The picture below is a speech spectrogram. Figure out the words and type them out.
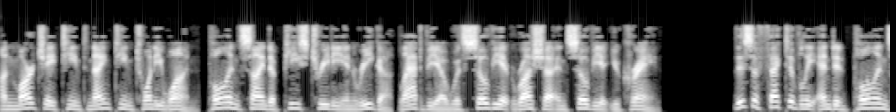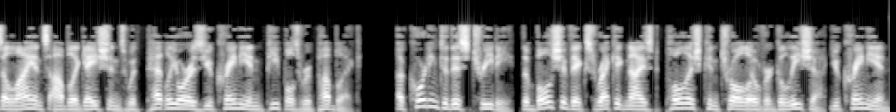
On March 18, 1921, Poland signed a peace treaty in Riga, Latvia with Soviet Russia and Soviet Ukraine. This effectively ended Poland's alliance obligations with Petliura's Ukrainian People's Republic. According to this treaty, the Bolsheviks recognized Polish control over Galicia Ukrainian,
